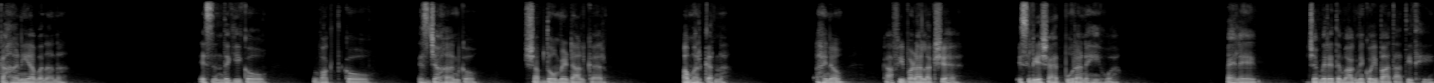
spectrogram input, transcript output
कहानियाँ बनाना। इस ज़िंदगी को, वक्त को, इस जहान को शब्दों में डालकर अमर करना। आई नो काफ़ी बड़ा लक्ष्य है, इसलिए शायद पूरा नहीं हुआ। पहले जब मेरे दिमाग में कोई बात आती थी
